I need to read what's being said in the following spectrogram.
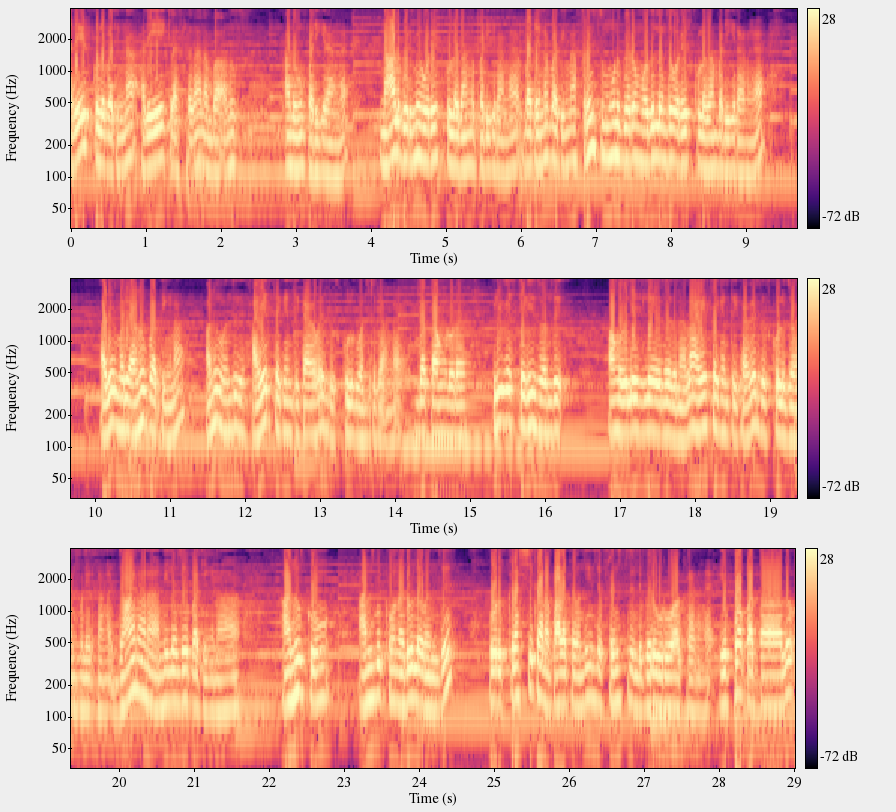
அதே ஸ்கூலில் பார்த்திங்கன்னா அதே கிளாஸில் தான் நம்ம அனு அனுவும் படிக்கிறாங்க. நாலு பேருமே ஒரே ஸ்கூலில் தாங்க படிக்கிறாங்க. பட் என்ன பார்த்தீங்கன்னா ஃப்ரெண்ட்ஸ் மூணு பேரும் முதல்லேருந்து ஒரே ஸ்கூலில் தான் படிக்கிறாங்க அதே மாதிரி அனு பார்த்தீங்கன்னா அனு வந்து ஹையர் செகண்டரிக்காக தான் இந்த ஸ்கூலுக்கு வந்திருக்காங்க. பட் அவங்களோட ப்ரீவியஸ் ஸ்டடீஸ் வந்து அவங்க வில்லேஜ்லேயே இருந்ததுனால ஹையர் செகண்டரிக்காக இந்த ஸ்கூலில் ஜாயின் பண்ணியிருக்காங்க. ஜாயின் ஆன அன்னிலேருந்தே பார்த்தீங்கன்னா அணுக்கும் அன்புக்கும் நடுவில் வந்து ஒரு க்ரஷ்ஷுக்கான பாலத்தை வந்து இந்த ஃப்ரெண்ட்ஸ் ரெண்டு பேரும் உருவாக்குறானுங்க. எப்போ பார்த்தாலும்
